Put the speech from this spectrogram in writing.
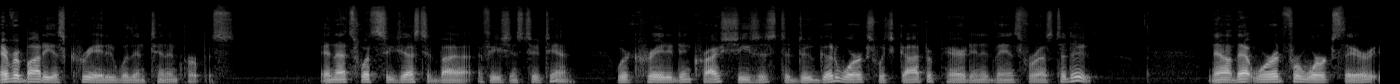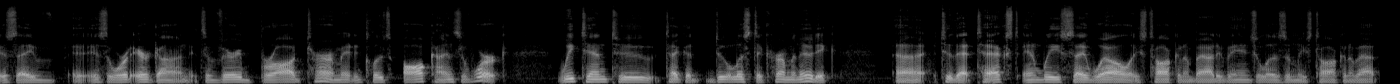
everybody is created with intent and purpose, and that's what's suggested by Ephesians two ten. We're created in Christ Jesus to do good works which God prepared in advance for us to do. Now, that word for works there is a is the word ergon. It's a very broad term. It includes all kinds of work. We tend to take a dualistic hermeneutic uh, to that text and we say, well, he's talking about evangelism, he's talking about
